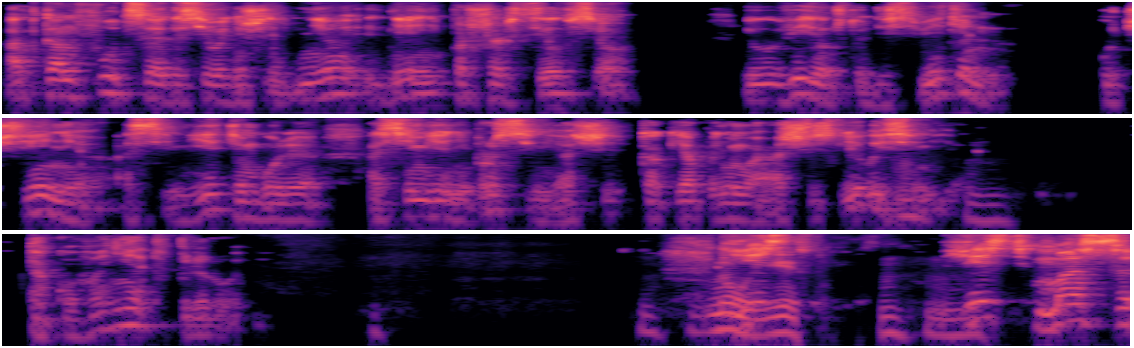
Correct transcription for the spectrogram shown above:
От Конфуция до сегодняшних дней, дней прошерстил все и увидел, что действительно учение о семье, тем более о семье, не просто семье, а, как я понимаю, о счастливой семье, такого нет в природе. Ну, есть, есть. есть масса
